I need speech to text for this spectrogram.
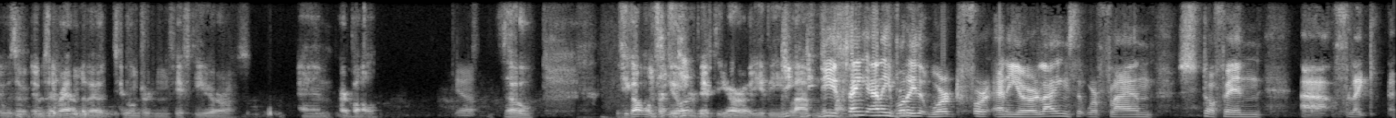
it was a, it was around about two hundred and fifty euros um, per bottle. Yeah. So if you got one for two hundred and fifty euro, you'd be Do, laughing. do you at the think anybody that worked for any airlines that were flying stuff in, uh, for like uh,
